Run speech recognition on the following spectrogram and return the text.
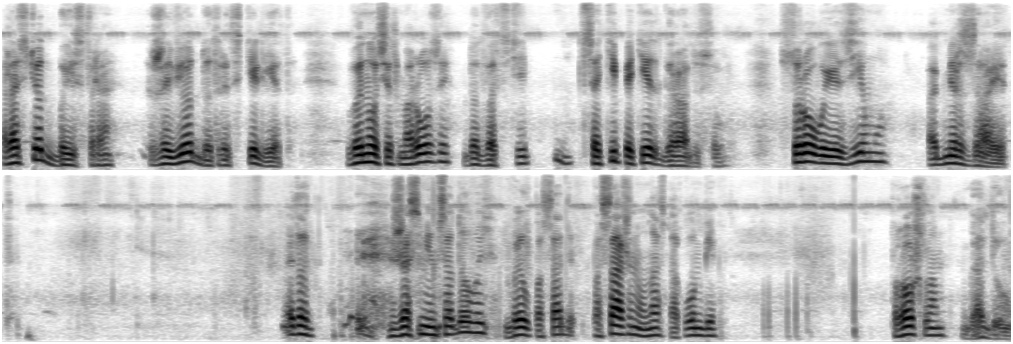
Растет быстро, живет до 30 лет. Выносит морозы до 25 градусов. В суровую зиму обмерзает. Этот э, жасмин садовый был посажен у нас на клумбе в прошлом году.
